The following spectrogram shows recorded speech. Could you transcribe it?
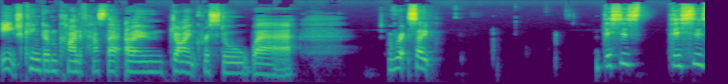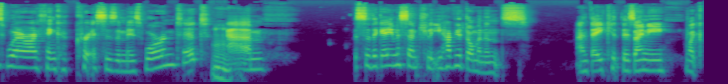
Each kingdom kind of has their own giant crystal where re- so this is this is where I think a criticism is warranted. Um so the game essentially you have your dominance and they could there's only like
